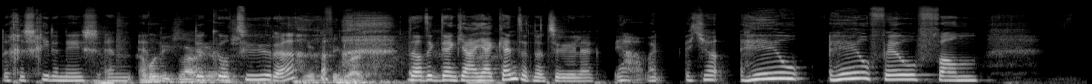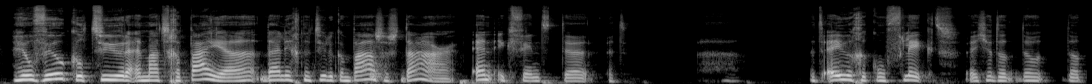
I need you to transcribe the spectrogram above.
de geschiedenis en, en langer, de culturen. Ja, dat vind ik leuk. Dat ik denk, ja, jij kent het natuurlijk. Ja, maar weet je, heel, heel veel van heel veel culturen en maatschappijen, daar ligt natuurlijk een basis daar. En ik vind de, het, eh, het eeuwige conflict, weet je, dat, dat, dat,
